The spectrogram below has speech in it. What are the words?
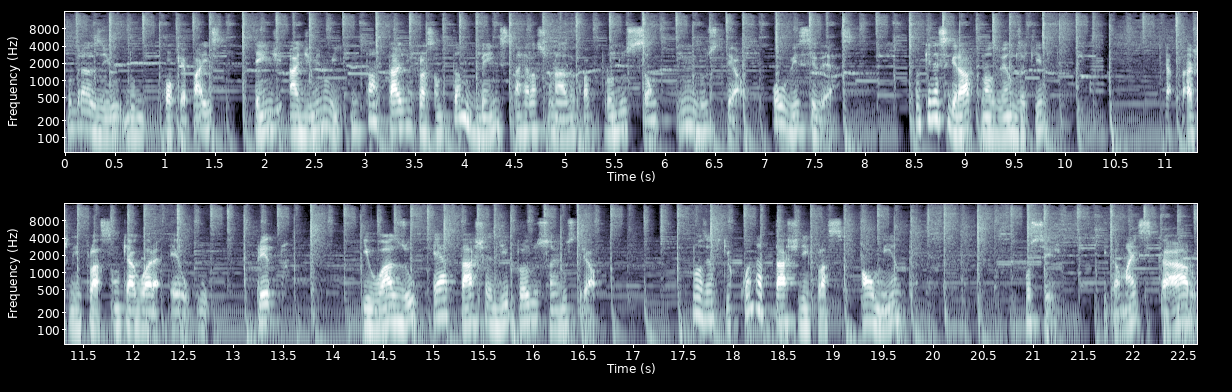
do Brasil, de qualquer país, tende a diminuir. Então a taxa de inflação também está relacionada com a produção industrial, ou vice-versa. Aqui nesse gráfico nós vemos aqui a taxa de inflação, que agora é o preto, e o azul é a taxa de produção industrial. Nós vemos que quando a taxa de inflação aumenta, ou seja, fica mais caro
